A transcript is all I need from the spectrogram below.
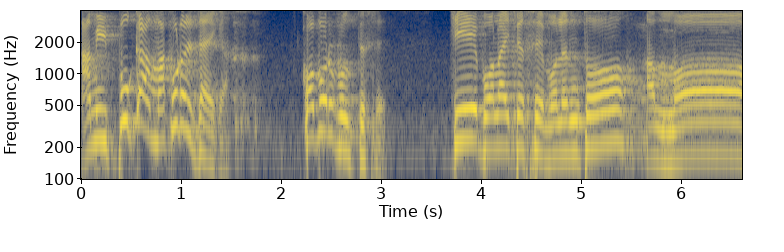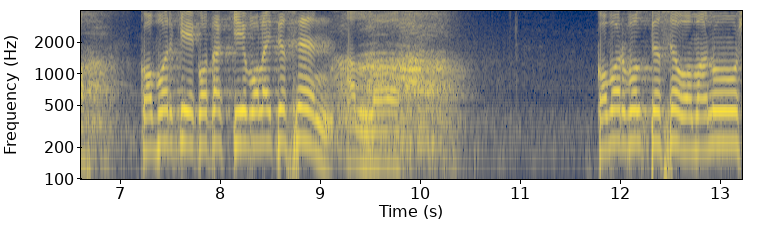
আমি পোকা মাকড়ের জায়গা। কবর বলতেছে, কে বলাইতেছে বলেন তো? আল্লাহ। কবরকে কথা কে বলাইতেছেন? আল্লাহ। কবর বলতেছে, ও মানুষ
